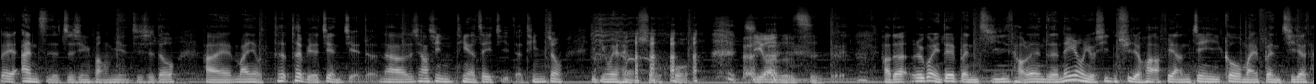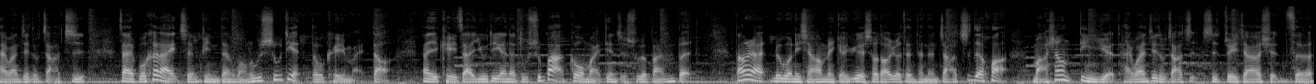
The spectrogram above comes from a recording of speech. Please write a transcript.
对案子的执行方面，其实都还蛮有特特别的见解的。那相信听了这一集的听众一定会很有收获，希望如此。对，好的，如果你对本集讨论的内容有兴趣的话，非常建议购买本期的台湾建筑杂志，在博客来、诚品等网络书店都可以买到。那也可以在 UDN 的读书吧购买电子书的版本。当然，如果你想要每个月收到热腾腾的杂志的话，马上订阅台湾建筑杂志是最佳的选择。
